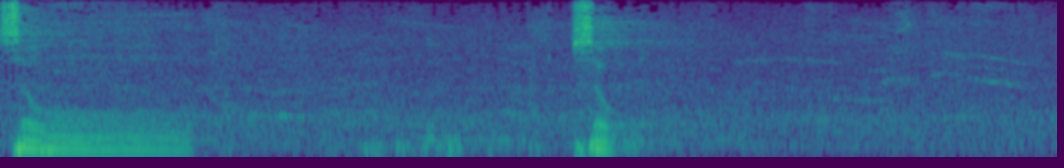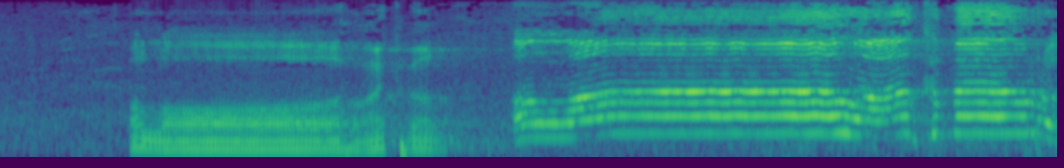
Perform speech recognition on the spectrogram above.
سو سو الله أكبر. الله أكبر.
